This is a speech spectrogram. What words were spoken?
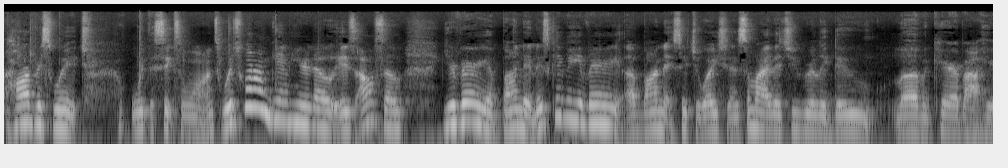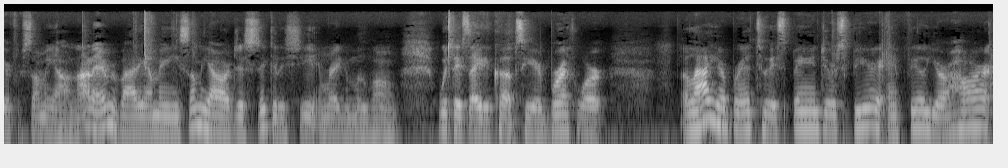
Harvest Witch with the Six of Wands. Which what I'm getting here, though, is also you're very abundant. This could be a very abundant situation. Somebody that you really do love and care about here for some of y'all. Not everybody. I mean, some of y'all are just sick of the shit and ready to move on. With this Eight of Cups here. Breath work. Allow your breath to expand your spirit and fill your heart.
